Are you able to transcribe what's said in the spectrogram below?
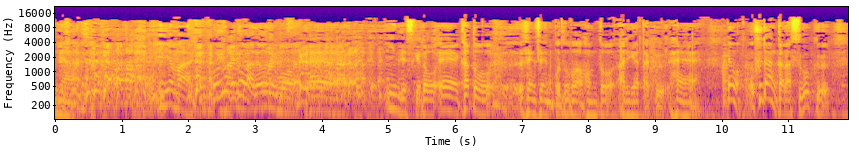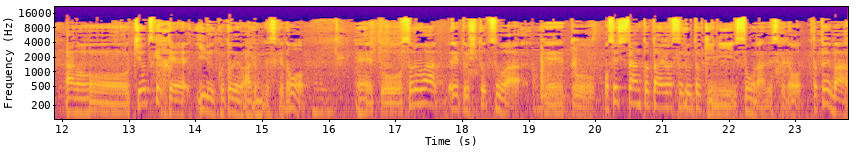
いやいやまあこんなことはどうでも、えーいいんですけど、えー加藤先生の言葉は本当ありがたく、えー。でも普段からすごく、あのー気をつけていることではあるんですけど、えー、とそれは、えー、と一つは、えー、とお施主さんと対話する時にそうなんですけど例えば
